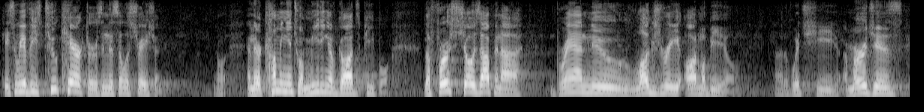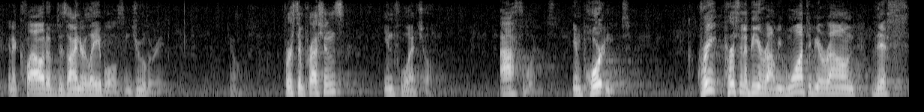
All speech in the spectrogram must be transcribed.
Okay, so we have these two characters in this illustration, you know, and they're coming into a meeting of God's people. The first shows up in a brand new luxury automobile, out of which he emerges in a cloud of designer labels and jewelry. You know, first impressions influential, affluent, important, great person to be around. We want to be around this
